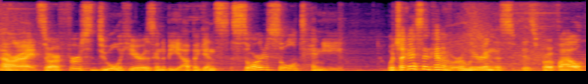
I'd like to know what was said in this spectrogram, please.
Alright, so our first duel here is going to be up against Sword Soul Tenyi. Which, like I said kind of earlier in this, this profile,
